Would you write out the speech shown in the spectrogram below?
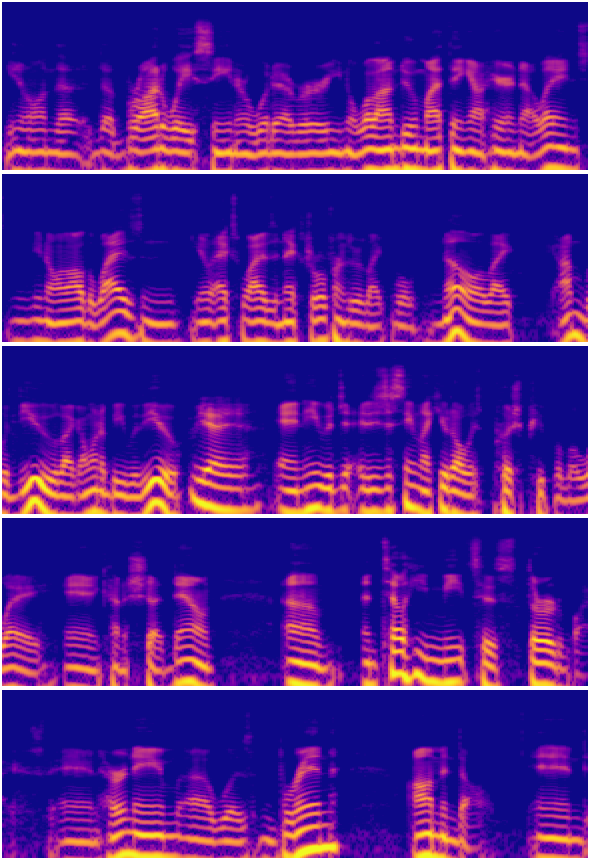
you know, on the the Broadway scene or whatever, you know, while I'm doing my thing out here in LA, and you know, all the wives and you know, ex wives and ex girlfriends were like, well, no, like I'm with you, like I want to be with you, Yeah, yeah. and he would, it just seemed like he would always push people away and kind of shut down, um, until he meets his third wife, and her name uh, was Brynn Amundal, and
